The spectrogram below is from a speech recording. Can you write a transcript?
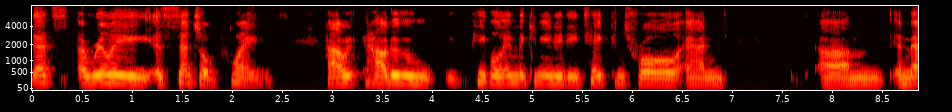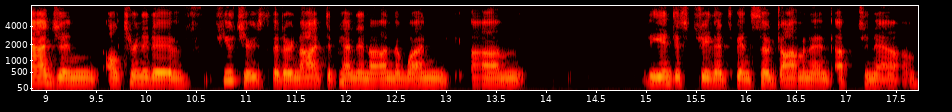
that's a really essential point. How how do people in the community take control and um, imagine alternative futures that are not dependent on the one, um, the industry that's been so dominant up to now.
